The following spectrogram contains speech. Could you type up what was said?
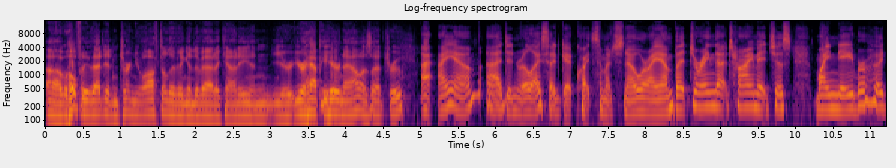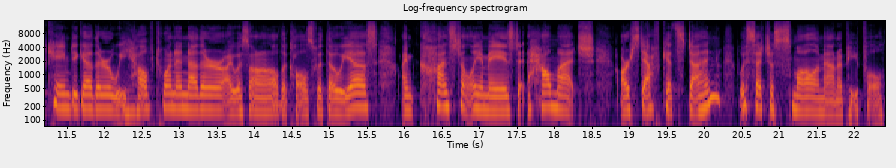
Uh, hopefully, that didn't turn you off to living in Nevada County, and you're you're happy here now. Is that true? I, I am. I didn't realize I'd get quite so much snow where I am, but during that time, it just my neighborhood came together. We helped one another. I was on all the calls with OES. I'm constantly amazed at how much our staff gets done with such a small amount of people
